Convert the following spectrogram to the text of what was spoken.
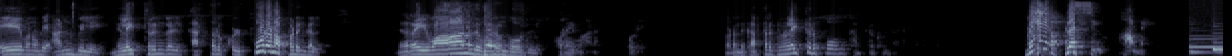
தேவனுடைய அன்பிலே நிலைத்திருங்கள் கர்த்தருக்குள் பூரணப்படுங்கள். நிறைவானது வரும்போது குறைவானது தொடர்ந்து கர்த்தருக்கு நிலைத்திருப்போம் கர்த்தருக்குள் பலப்படும் God bless you.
